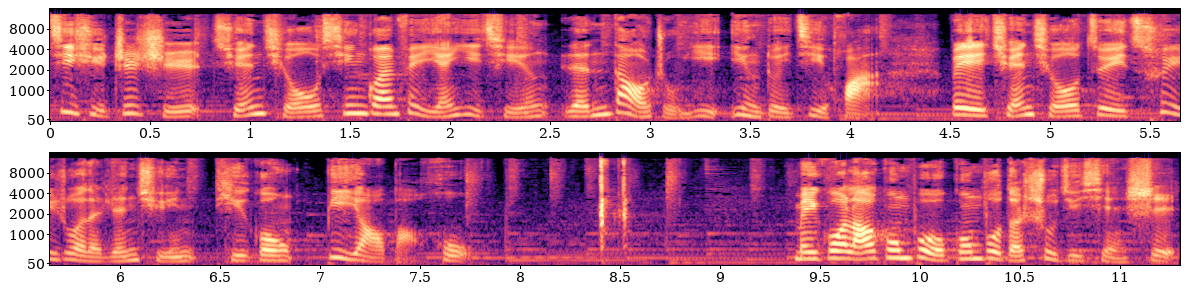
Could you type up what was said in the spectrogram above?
继续支持全球新冠肺炎疫情人道主义应对计划，为全球最脆弱的人群提供必要保护。美国劳工部公布的数据显示，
